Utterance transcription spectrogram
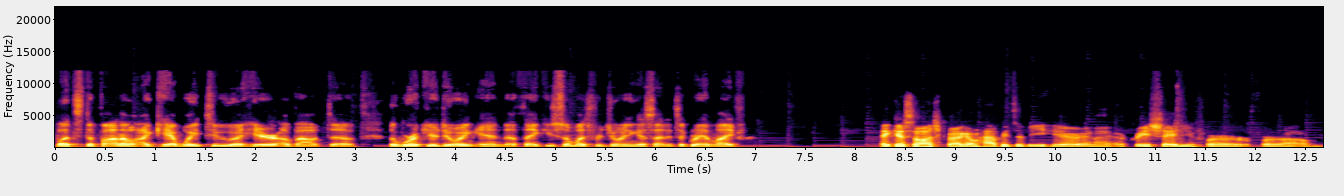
but Stefano, I can't wait to uh, hear about uh, the work you're doing, and uh, thank you so much for joining us on It's a Grand Life. Thank you so much, Greg. I'm happy to be here, and I appreciate you for for um,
